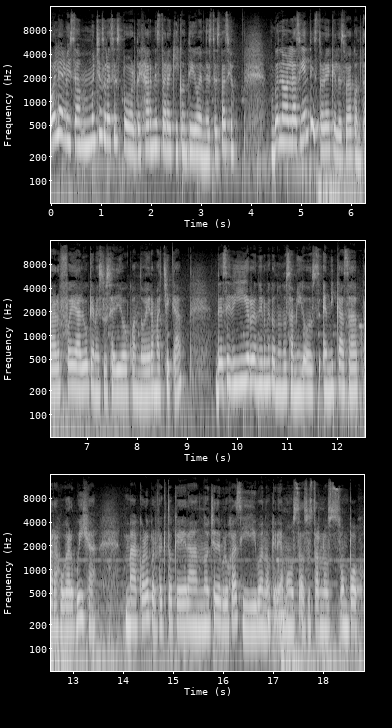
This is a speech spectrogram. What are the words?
Hola Luisa, muchas gracias por dejarme estar aquí contigo en este espacio. Bueno, la siguiente historia que les voy a contar fue algo que me sucedió cuando era más chica. Decidí reunirme con unos amigos en mi casa para jugar Ouija. Me acuerdo perfecto que era noche de brujas y bueno, queríamos asustarnos un poco.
